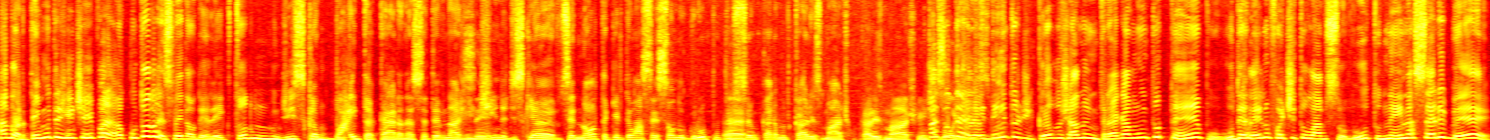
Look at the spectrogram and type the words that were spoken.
Agora, tem muita gente aí, com todo respeito ao Derlei, que todo mundo disse que é um baita cara, né? Você teve na Argentina, Sim. disse que é, você nota que ele tem uma sessão no grupo por é. ser um cara muito carismático. Carismático, Mas o Derlei dentro de campo já não entrega há muito tempo. O Derlei não foi titular absoluto nem na Série B.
